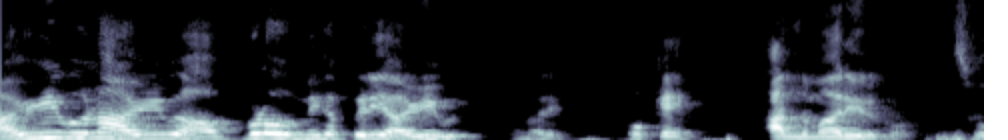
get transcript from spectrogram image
அழிவுனா அழிவு. அவ்வளவு மிகப்பெரிய அழிவு. இந்த மாதிரி. ஓகே அந்த மாதிரி இருக்கும். ஸோ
